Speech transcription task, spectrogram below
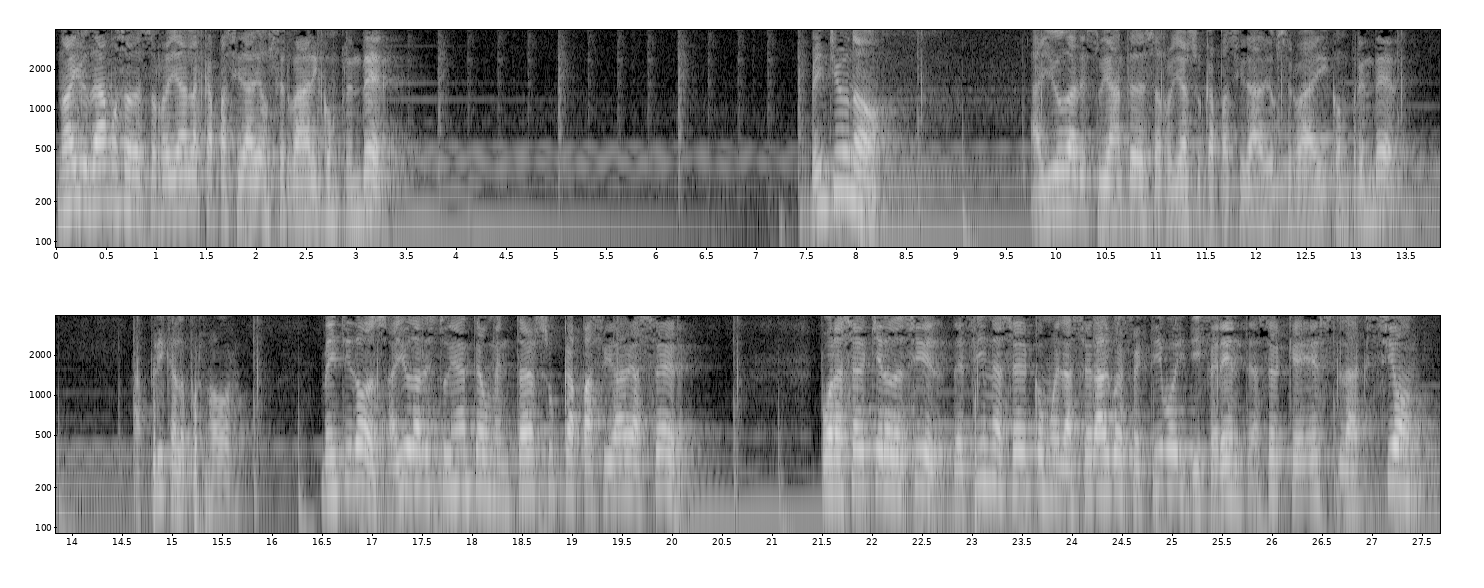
No ayudamos a desarrollar la capacidad de observar y comprender. 21. Ayuda al estudiante a desarrollar su capacidad de observar y comprender. Aplícalo, por favor. 22. Ayuda al estudiante a aumentar su capacidad de hacer. Por hacer quiero decir, define hacer como el hacer algo efectivo y diferente, hacer que es la acción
